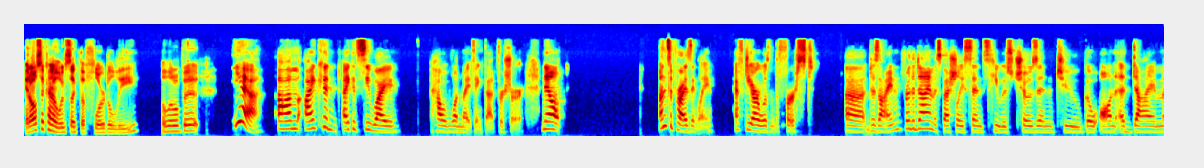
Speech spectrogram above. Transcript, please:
It also kind of looks like the fleur de lis a little bit. Yeah. Um, I could I could see why how one might think that for sure. Now, unsurprisingly, FDR wasn't the first uh, design for the dime, especially since he was chosen to go on a dime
